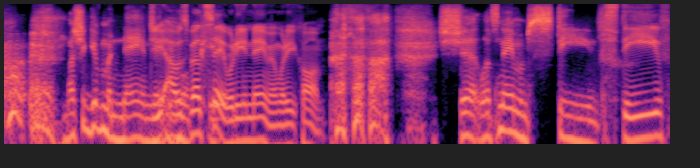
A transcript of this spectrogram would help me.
I should give him a name. You, I was about to say, what do you name him? What do you call him? Shit, let's name him Steve. Steve.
